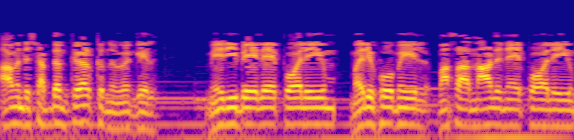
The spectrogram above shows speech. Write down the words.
അവന്റെ ശബ്ദം കേൾക്കുന്നുവെങ്കിൽ മെരിബയിലെ പോലെയും മരുഭൂമിയിൽ മസാനാളിനെ പോലെയും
